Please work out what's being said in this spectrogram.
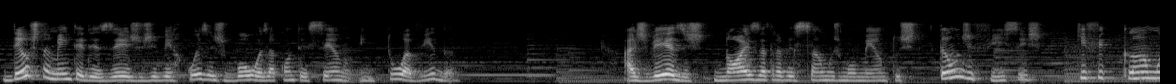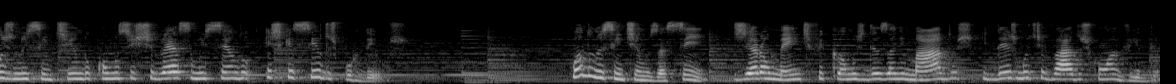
Deus também tem desejo de ver coisas boas acontecendo em tua vida? Às vezes, nós atravessamos momentos tão difíceis que ficamos nos sentindo como se estivéssemos sendo esquecidos por Deus. Quando nos sentimos assim, geralmente ficamos desanimados e desmotivados com a vida.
